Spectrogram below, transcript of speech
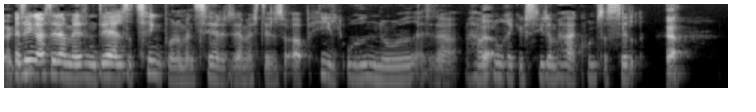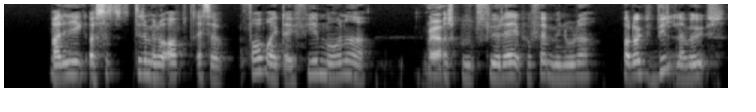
jeg, Jeg tænker også det der med, sådan, det har jeg altid tænkt på, når man ser det, det der med at stille sig op helt uden noget. Altså, der har jo ikke Ja. nogen rekvisitter, man har kun sig selv. Ja, Var det ikke? Og så det der med, at du op, altså, forberedte dig i fire måneder, ja. og skulle fyre det af på fem minutter. Var du ikke vildt nervøs?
